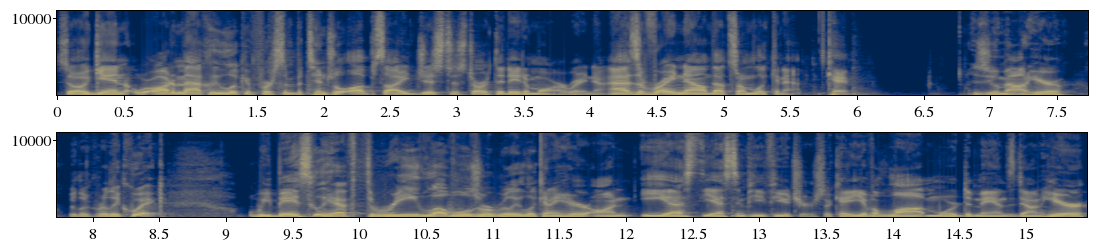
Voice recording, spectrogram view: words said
So again, we're automatically looking for some potential upside just to start the day tomorrow right now. As of right now, that's what I'm looking at. Okay. Zoom out here. We look really quick we basically have three levels we're really looking at here on ES, the S&P futures. Okay, you have a lot more demands down here.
